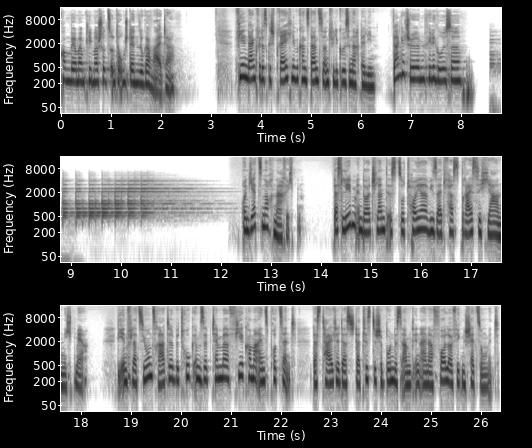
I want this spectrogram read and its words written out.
kommen wir beim Klimaschutz unter Umständen sogar weiter. Vielen Dank für das Gespräch, liebe Konstanze, und viele Grüße nach Berlin. Dankeschön, viele Grüße. Und jetzt noch Nachrichten. Das Leben in Deutschland ist so teuer wie seit fast 30 Jahren nicht mehr. Die Inflationsrate betrug im September 4,1 Prozent. Das teilte das Statistische Bundesamt in einer vorläufigen Schätzung mit.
